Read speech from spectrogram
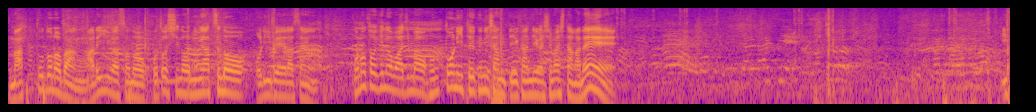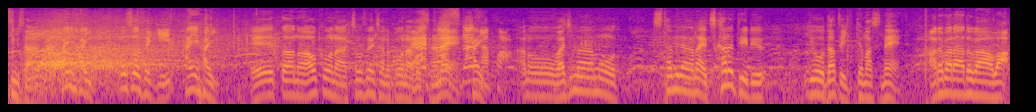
マット・ドノバンあるいはその今年の2月のオリベイラ戦。この時の輪島は本当にテクニシャンという感じがしましたがね。泉さんはいはい。放送席。はいはい。えーとあの青コーナー挑戦者のコーナーですがね、はい、あの輪島はもうスタミナがない疲れているようだと言ってますね。アルバラード側は。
